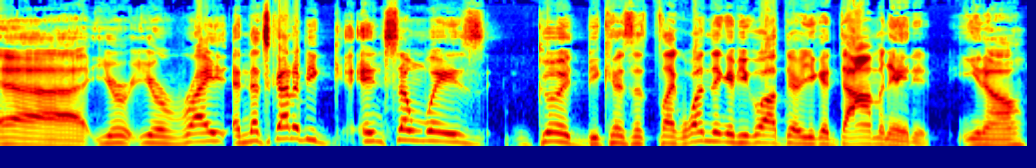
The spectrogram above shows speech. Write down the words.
Uh, you're you're right, and that's got to be in some ways good because it's like one thing if you go out there, you get dominated, you know.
